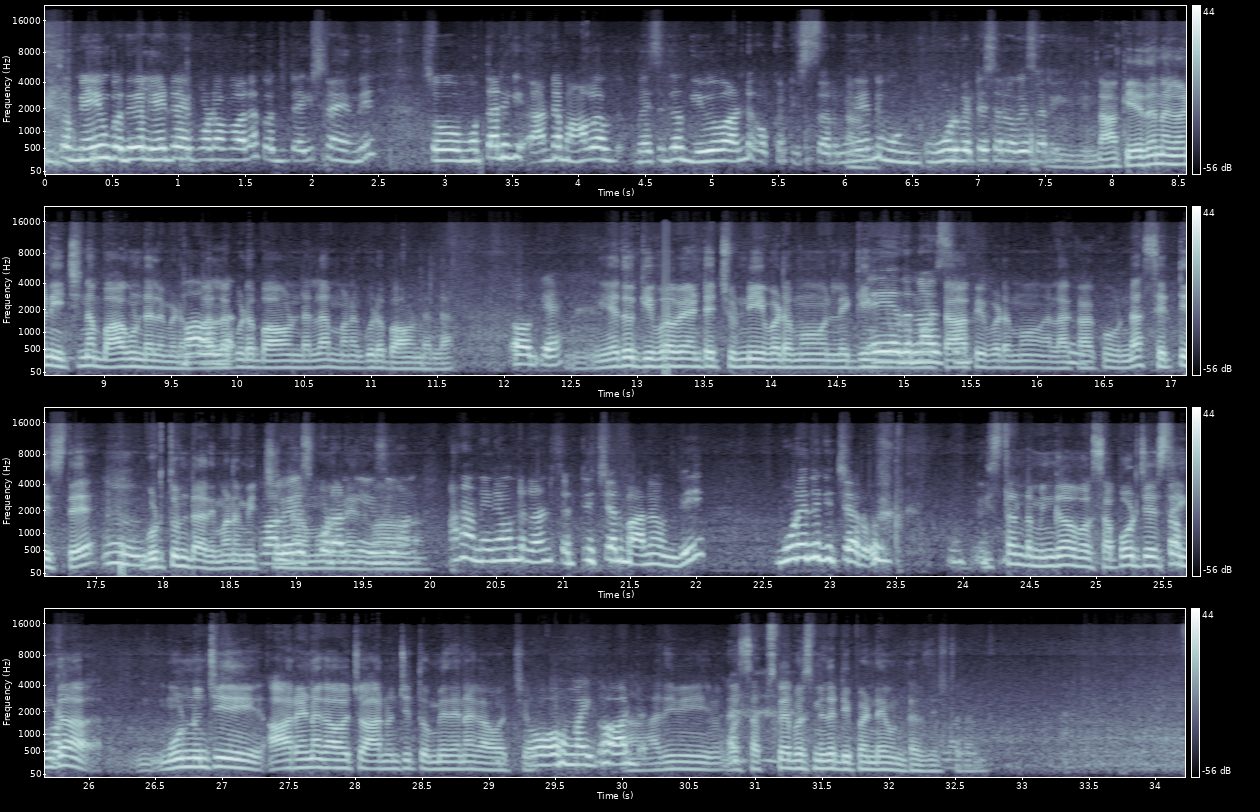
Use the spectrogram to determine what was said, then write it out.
సో మేము కొద్దిగా లేట్ అయిపోవడం వల్ల కొంచెం టెన్షన్ అయింది. సో మొత్తానికి అంటే మామూలుగా బేసిక్గా గివ్ అంటే ఒక్కటి ఇస్తారు. మీరేంటి మూ- మూడు పెట్టేశారు ఒకేసారి? నాకు ఏదైనా కానీ ఇచ్చినా బాగుండాలి మేడం. వాళ్ళకు కూడా బాగుండాలా మనకు కూడా బాగుండాలా. ఓకే. ఏదో గివ్ అవే అంటే చున్నీ ఇవ్వడము లెగ్గింగ్ టాప్ ఇవ్వడము అలా కాకుండా సెట్ ఇస్తే గుర్తుంటది మనం ఇచ్చినాము ఆహా నేనేమంటాను సెట్ ఇచ్చారు బాగానే ఉంది. మూడు ఎందుకు ఇచ్చారు? ఇస్తుంటాం ఇంకా సపోర్ట్ చేస్తే ఇంకా మూడు నుంచి ఆరైనా కావచ్చు ఆరు నుంచి తొమ్మిదైనా కావచ్చు. ఓ మై గాడ్ ఆ, అది సబ్స్క్రైబర్స్ మీద డిపెండ్ అయి ఉంటుంది సిస్టర్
